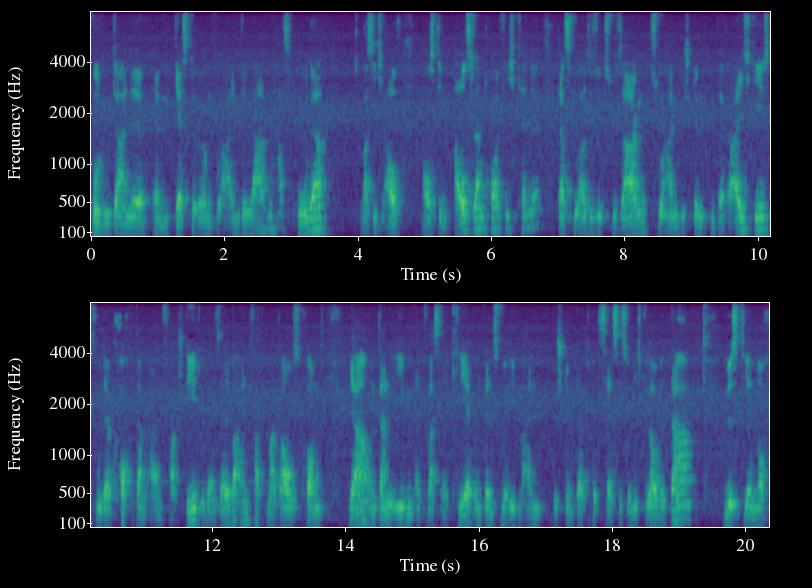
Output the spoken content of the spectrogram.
wo du deine ähm, Gäste irgendwo eingeladen hast oder was ich auch aus dem Ausland häufig kenne, dass du also sozusagen zu einem bestimmten Bereich gehst, wo der Koch dann einfach steht oder selber einfach mal rauskommt, ja, und dann eben etwas erklärt und wenn es nur eben ein bestimmter Prozess ist. Und ich glaube, da müsst ihr noch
